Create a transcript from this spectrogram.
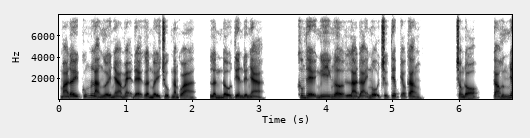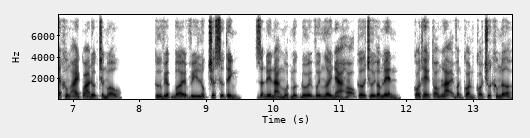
Mà đây cũng là người nhà mẹ đẻ gần mấy chục năm qua, lần đầu tiên đến nhà. Không thể nghi ngờ là đãi ngộ trực tiếp kéo căng. Trong đó, cao hứng nhất không ai qua được trần mẫu. Cứ việc bởi vì lúc trước sự tình, dẫn đến nàng một mực đối với người nhà họ cơ chửi ầm lên, có thể tóm lại vẫn còn có chút không nỡ.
